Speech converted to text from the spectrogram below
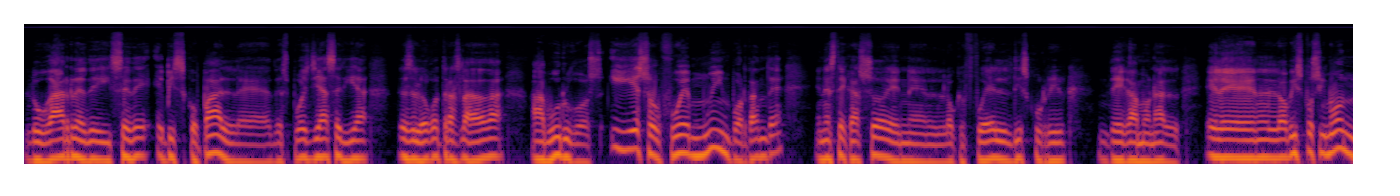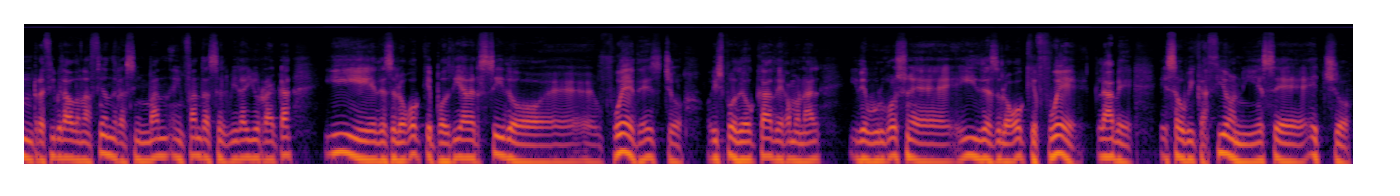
lugar de sede episcopal. Eh, después ya sería, desde luego, trasladada a Burgos. Y eso fue muy importante, en este caso, en lo que fue el discurrir de Gamonal. El, obispo Simón recibe la donación de las infantas Elvira y Urraca y desde luego que podría haber sido, eh, fue de hecho obispo de Oca, de Gamonal y de Burgos eh, y desde luego que fue clave esa ubicación y ese hecho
